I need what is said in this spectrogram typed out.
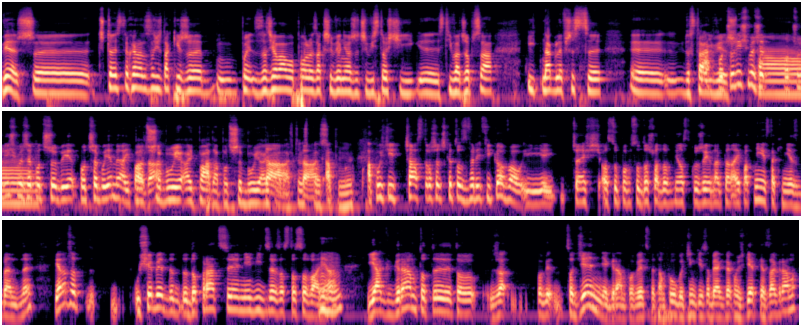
wiesz, y, czy to jest trochę na zasadzie takiej, że mm, zadziałało pole zakrzywienia rzeczywistości y, Steve'a Jobsa i nagle wszyscy y, dostali, Tak, wiesz... poczuliśmy, że, a, poczuliśmy, że potrzebuje, potrzebujemy iPada. Potrzebuje iPada, potrzebuje Tak, iPada w ten tak. sposób. Nie? A później czas troszeczkę to zweryfikował i część osób po prostu doszła do wniosku, że jednak ten iPad nie jest taki niezbędny. Ja na przykład u siebie do, do, do pracy nie widzę zastosowania. Mhm. Jak gram, to, ty, to codziennie gram, powiedzmy tam pół godzinki sobie jak w jakąś gierkę zagram,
